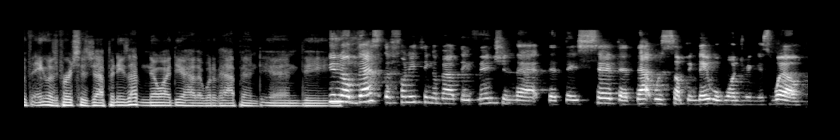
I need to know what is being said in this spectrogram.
with English versus Japanese. I have no idea how that would have happened in the. You know, that's the funny thing about they mentioned that that they said that that was something they were wondering as well.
